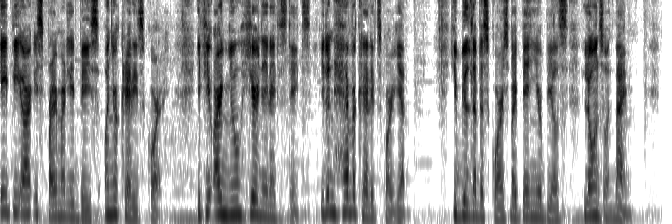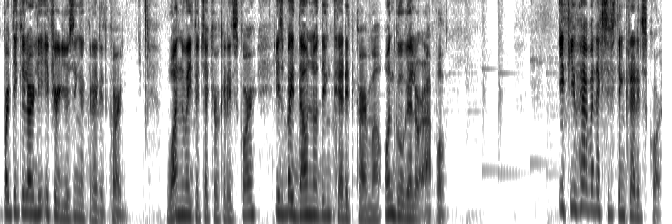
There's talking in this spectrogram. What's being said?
APR is primarily based on your credit score. If you are new here in the United States, you don't have a credit score yet. You build up the scores by paying your bills, loans on time, particularly if you're using a credit card. One way to check your credit score is by downloading Credit Karma on Google or Apple. If you have an existing credit score,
